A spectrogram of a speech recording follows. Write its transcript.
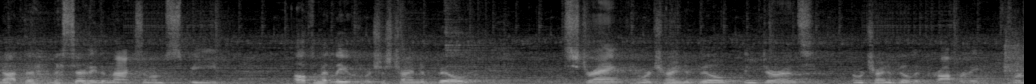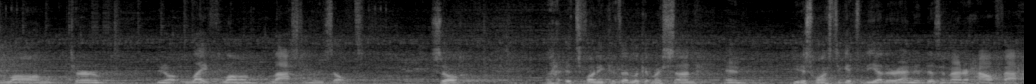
not the, necessarily the maximum speed. Ultimately, we're just trying to build strength and we're trying to build endurance and we're trying to build it properly for long-term, you know, lifelong lasting results. So it's funny because I look at my son and he just wants to get to the other end. It doesn't matter how fast,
